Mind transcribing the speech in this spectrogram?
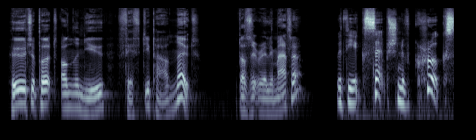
who to put on the new £50 note. Does it really matter? With the exception of crooks,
